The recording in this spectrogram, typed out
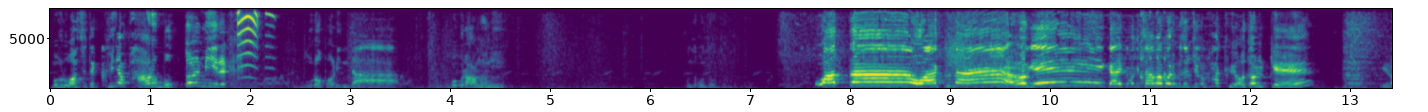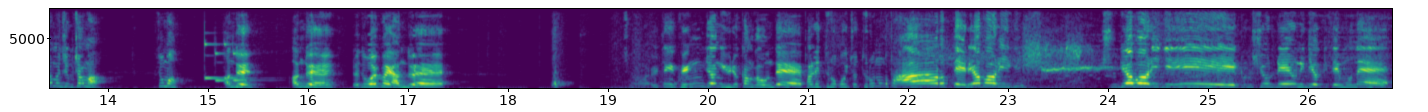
먹으러 왔을 때 그냥 바로 목덜미를 물어버린다. 먹으러 안 오니? 온다 온다 온다 온다. 왔다! 왔구나! 오케이! 깔끔하게 잡아버리면서 지금 파큐 8개. 이러면 지금 잠깐만. 잠깐만. 안돼. 안돼. 레드 와이파이 안돼. 자 1등이 굉장히 유력한 가운데 빨리 들어오고 있죠. 들어오는 거 바로 때려버리기. 죽여버리기. 그리고 쇼레온이 되었기 때문에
